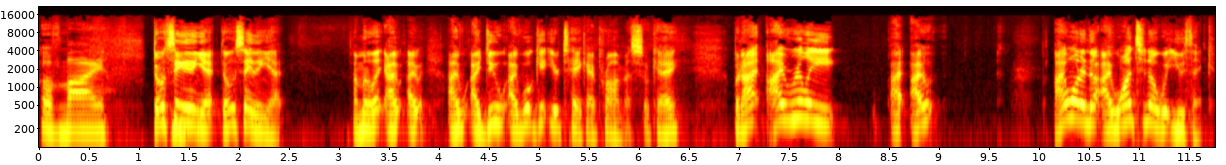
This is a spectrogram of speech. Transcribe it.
of my Don't say anything yet. Don't say anything yet. I'm gonna let I I I, I do I will get your take. I promise. Okay, but I I really I I, I want to know. I want to know what you think.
